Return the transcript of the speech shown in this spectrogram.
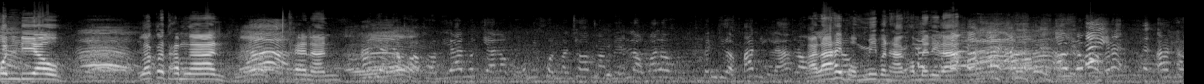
คนเดียว แล้วก็ทำงานแค่นั้น อะเดี๋ยวเราขอขออนุญาตเมื่อกี้เราบอกว่ามีคนมาชอบมาเม้นเราว่าเราเป็นเหยื่อปั้นอีกแล้วเราอะแล้วให้ผมมีปัญหาคอมเมนต์อีกแล้ว เอาเราบอกก็ได้เอาเรา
